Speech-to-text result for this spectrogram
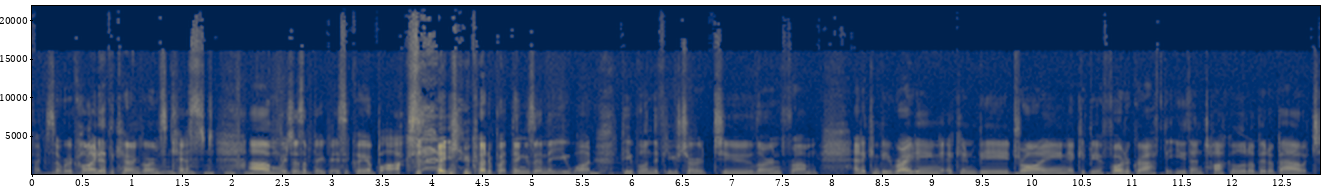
perfect. So we're calling it the Cairngorms Kist, um, which is a big, basically a box that you kind of put things in that you want people in the future to learn from. And it can be writing, it can be drawing, it could be a photograph that you then talk a little bit about.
